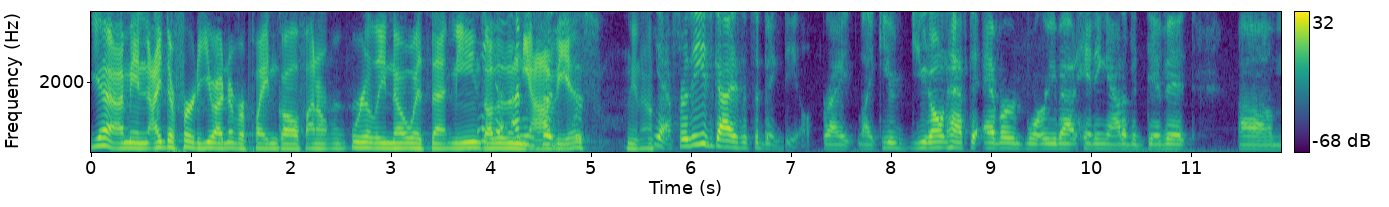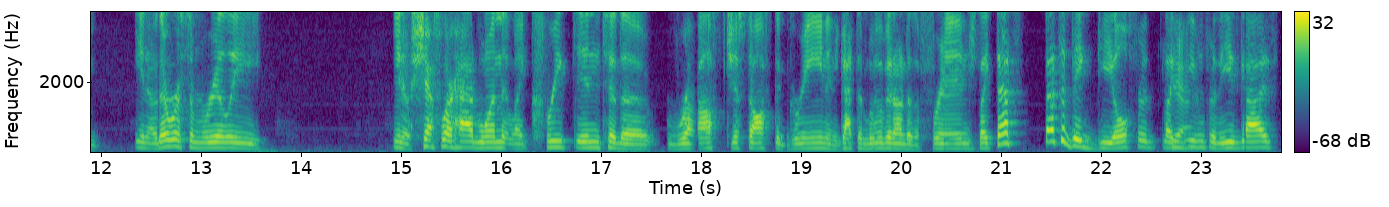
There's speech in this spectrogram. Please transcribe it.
Yeah, I mean, I defer to you. I've never played in golf. I don't really know what that means other than I the mean, for- for- obvious, you know. Yeah, for these guys, it's a big deal, right? Like you, you don't have to ever worry about hitting out of a divot. Um, you know, there were some really, you know, Scheffler had one that like creeped into the rough just off the green, and he got to move it onto the fringe. Like that's that's a big deal for like Yeah. even for these guys.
